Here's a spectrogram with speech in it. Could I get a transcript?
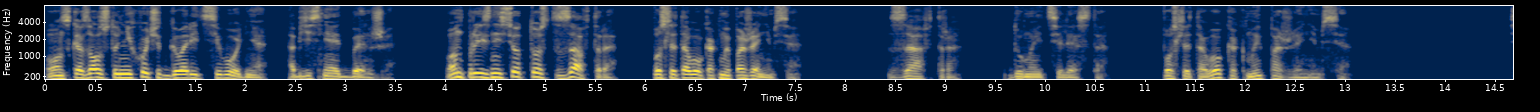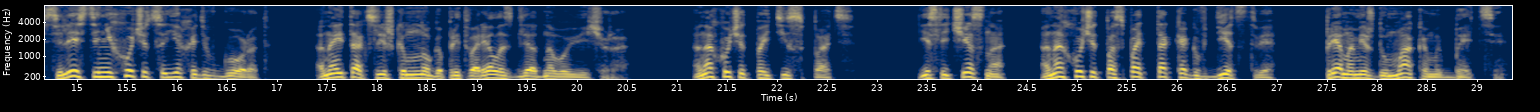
«Он сказал, что не хочет говорить сегодня», — объясняет Бенжи. «Он произнесет тост завтра, после того, как мы поженимся». «Завтра», — думает Селеста, — «после того, как мы поженимся». Селесте не хочется ехать в город. Она и так слишком много притворялась для одного вечера. Она хочет пойти спать. Если честно, она хочет поспать так, как в детстве, прямо между Маком и Бетти.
